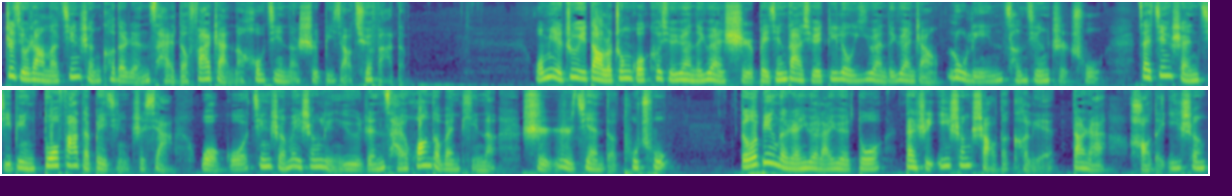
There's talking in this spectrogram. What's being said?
这就让呢精神科的人才的发展呢后劲呢是比较缺乏的。我们也注意到了，中国科学院的院士、北京大学第六医院的院长陆林曾经指出，在精神疾病多发的背景之下，我国精神卫生领域人才荒的问题呢是日渐的突出，得病的人越来越多，但是医生少得可怜，当然好的医生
